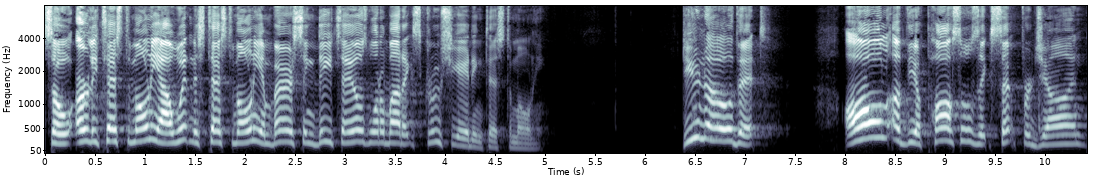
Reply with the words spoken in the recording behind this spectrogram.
So, early testimony, eyewitness testimony, embarrassing details. What about excruciating testimony? Do you know that all of the apostles except for John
